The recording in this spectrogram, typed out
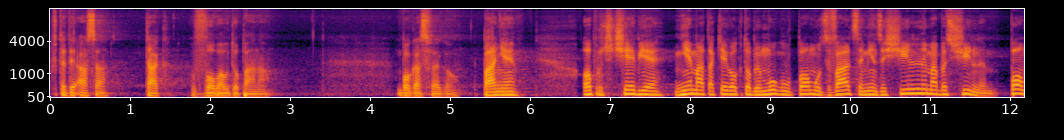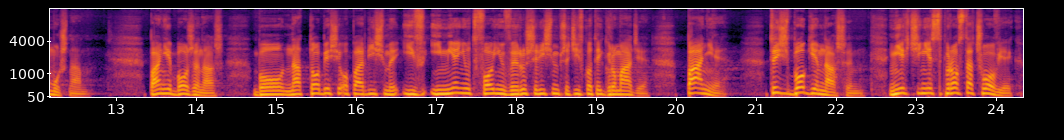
Wtedy Asa tak wołał do Pana, Boga swego. Panie, oprócz Ciebie nie ma takiego, kto by mógł pomóc w walce między silnym a bezsilnym. Pomóż nam. Panie Boże nasz, bo na Tobie się oparliśmy i w imieniu Twoim wyruszyliśmy przeciwko tej gromadzie. Panie, Tyś Bogiem naszym, niech Ci nie sprosta człowiek.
